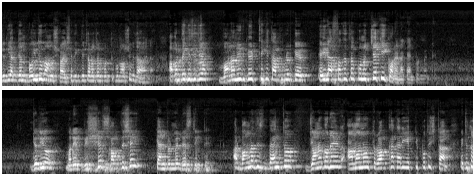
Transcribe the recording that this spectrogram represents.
যদি একজন বৈধ মানুষ হয়, সেদিক দিয়ে চলাচল করতে কোনো অসুবিধা হয় না। আবার দেখেছি যে বনানীর গেট থেকে কাপুরের গেট এই রাস্তাতে তো কোনো চেকই করে না ক্যান্টনমেন্টে যদিও মানে বিশ্বের সব দেশেই ক্যান্টনমেন্ট রেস্ট্রিক্টেড আর বাংলাদেশ ব্যাংক তো জনগণের আমানত রক্ষাকারী একটি প্রতিষ্ঠান। এটা তো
